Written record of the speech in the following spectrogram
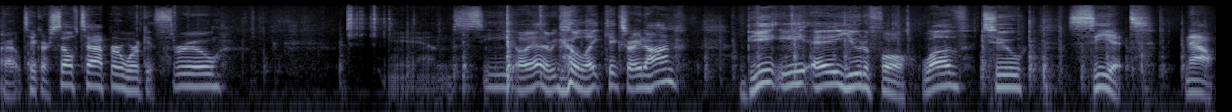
All right, we'll take our self tapper, work it through, and see. Oh yeah, there we go. Light kicks right on. B-E-A beautiful. Love to see it. Now,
